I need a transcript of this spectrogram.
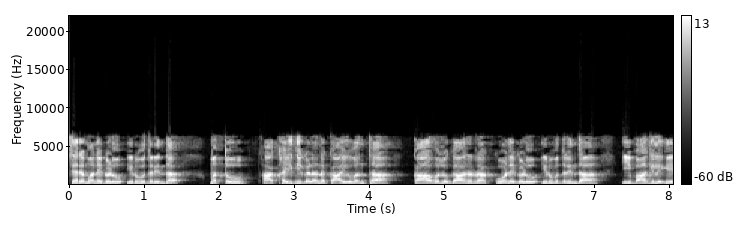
ಸೆರೆಮನೆಗಳು ಇರುವುದರಿಂದ ಮತ್ತು ಆ ಖೈದಿಗಳನ್ನು ಕಾಯುವಂತ ಕಾವಲುಗಾರರ ಕೋಣೆಗಳು ಇರುವುದರಿಂದ ಈ ಬಾಗಿಲಿಗೆ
